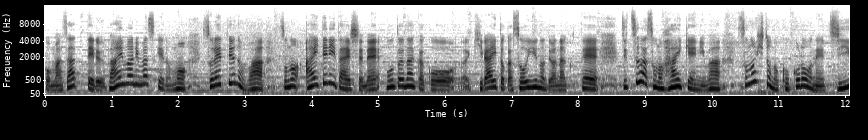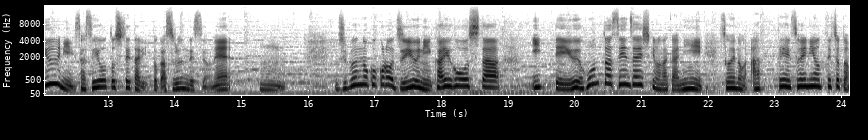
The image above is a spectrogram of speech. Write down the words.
こう混ざってる場合もありますけどもそれっていうのはその相手に対してね本当になんかこう嫌いとかそういうのではなくて実はその背景にはその人の心をね自由にさせようとしてたりとかするんですよね。うん、自分の心を自由に解放したいっていう本当は潜在意識の中にそういうのがあってそれによってちょっと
